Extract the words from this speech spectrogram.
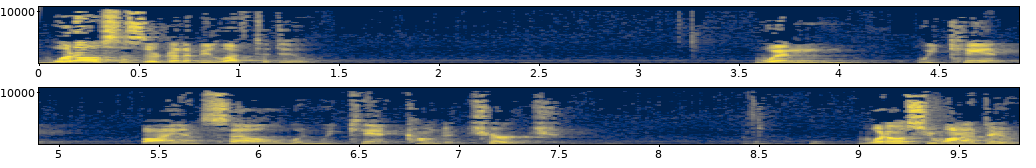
what else is there going to be left to do? when we can't buy and sell, when we can't come to church, what else you want to do?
